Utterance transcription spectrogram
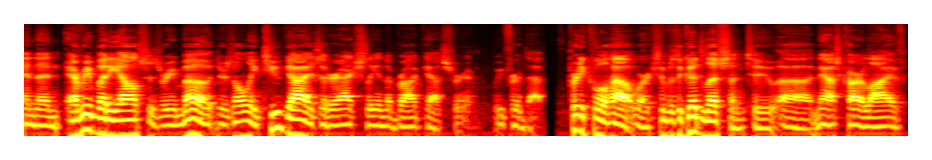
and then everybody else is remote. There's only two guys that are actually in the broadcast room. We've heard that. Pretty cool how it works. It was a good listen to uh, NASCAR Live.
